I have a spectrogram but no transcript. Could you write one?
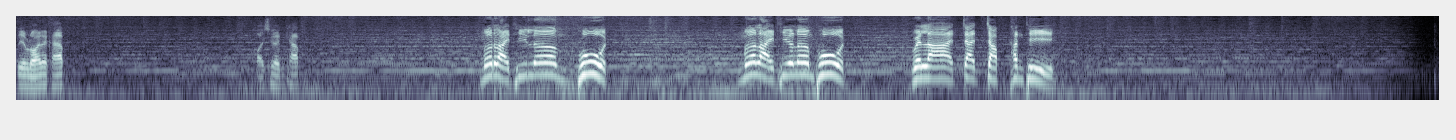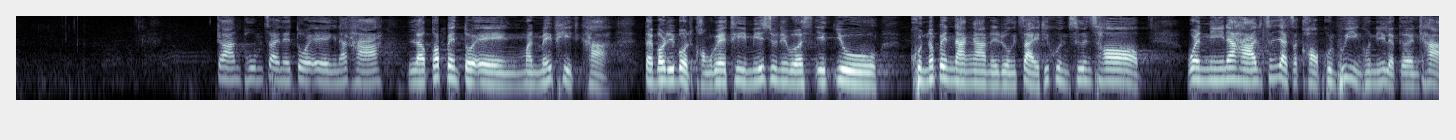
เรียบร้อยนะครับ ขอเชิญครับ เมื่อไหร่ที่เริ่มพูด เมื่อไหร่ที่เริ่มพูด เวลาจะจับทันที การภูมิใจในตัวเองนะคะ แล้วก็เป็นตัวเองมันไม่ผิดค่ะ แต่บริบทของเวที Miss Universe is you คุณต้องเป็นนางงามในดวงใจที่คุณชื่นชอบ วันนี้นะคะฉันอยากจะขอบคุณผู้หญิงคนนี้เหลือเกินค่ะ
